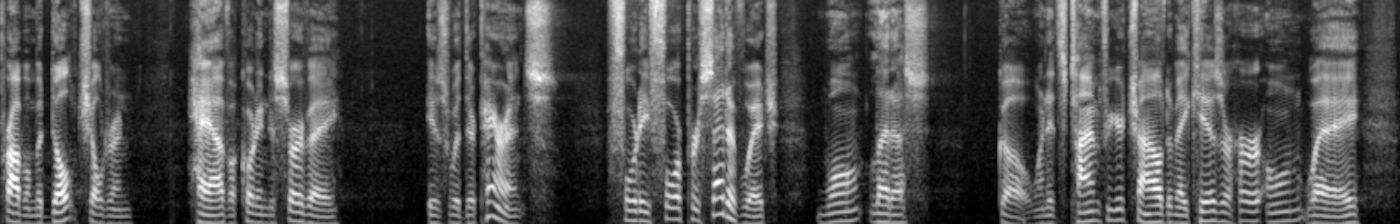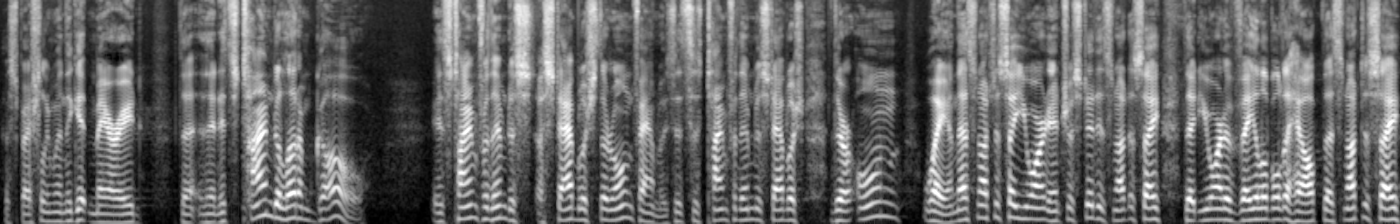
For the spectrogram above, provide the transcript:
problem adult children have, according to survey, is with their parents, 44% of which won't let us go. When it's time for your child to make his or her own way, especially when they get married, then it's time to let them go. It's time for them to establish their own families. It's time for them to establish their own way. And that's not to say you aren't interested. It's not to say that you aren't available to help. That's not to say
